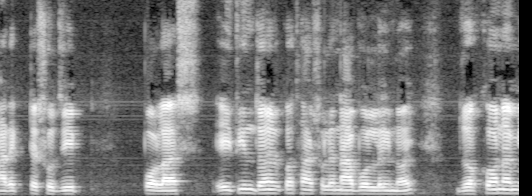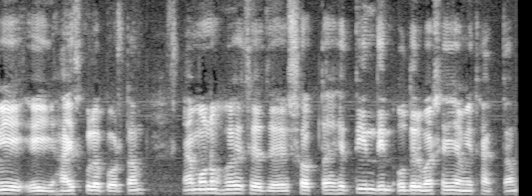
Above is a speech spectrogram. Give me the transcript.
আরেকটা সজীব, পলাশ, এই তিনজনের কথা আসলে না বললেই নয়। যখন আমি এই হাই স্কুলে পড়তাম, এমনও হয়েছে যে সপ্তাহে তিন দিন ওদের বাসায় আমি থাকতাম।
